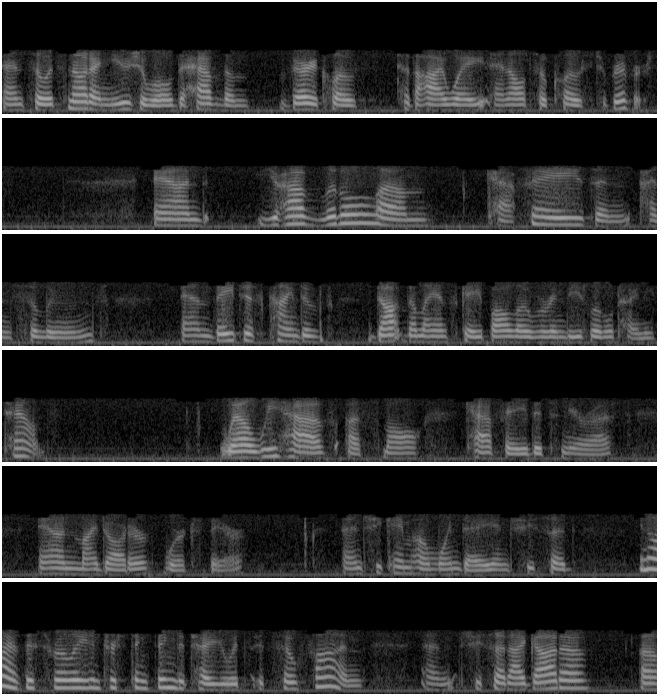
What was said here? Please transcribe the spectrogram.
And so it's not unusual to have them very close to the highway and also close to rivers. And you have little um, cafes and, and saloons, and they just kind of dot the landscape all over in these little tiny towns. Well, we have a small cafe that's near us, and my daughter works there. And she came home one day and she said, "You know, I have this really interesting thing to tell you. It's it's so fun." And she said, "I got a a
